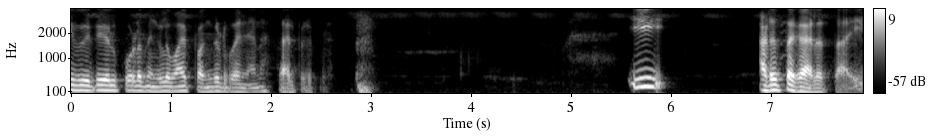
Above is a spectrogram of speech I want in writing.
ഈ വീഡിയോയിൽ കൂടെ നിങ്ങളുമായി പങ്കിടുവാൻ ഞാൻ താല്പര്യപ്പെടുന്നത്. ഈ അടുത്ത കാലത്തായി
